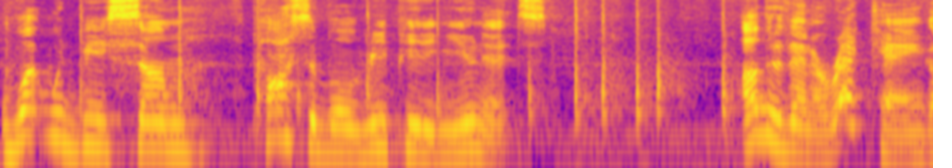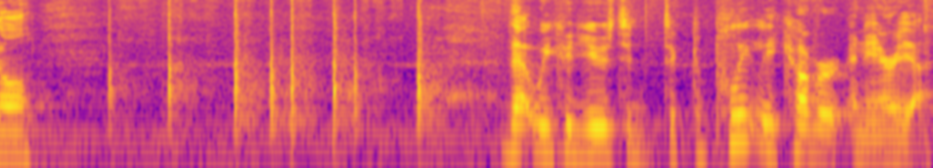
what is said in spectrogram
what would be some possible repeating units other than a rectangle that we could use to, to completely cover an area.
